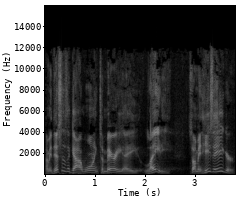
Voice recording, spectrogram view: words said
I mean, this is a guy wanting to marry a lady. So, I mean, he's eager.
